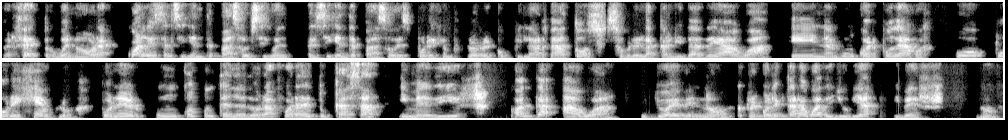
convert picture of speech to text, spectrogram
perfecto. Bueno, ahora, ¿cuál es el siguiente paso? El, siguiente, paso es, por ejemplo, recopilar datos sobre la calidad de agua en algún cuerpo de agua. O, por ejemplo, poner un contenedor afuera de tu casa y medir cuánta agua llueve, ¿no? Recolectar agua de lluvia y ver, ¿no?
